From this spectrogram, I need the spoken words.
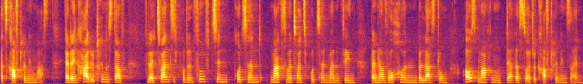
als Krafttraining machst. Ja, dein Cardiotraining darf vielleicht 20% 15% maximal 20% meinetwegen deiner Wochenbelastung ausmachen und der Rest sollte Krafttraining sein.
